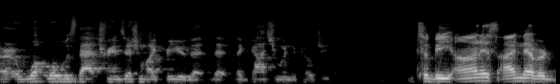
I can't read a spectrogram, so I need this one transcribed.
or what what was that transition like for you that that, that got you into coaching? To be honest, I never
